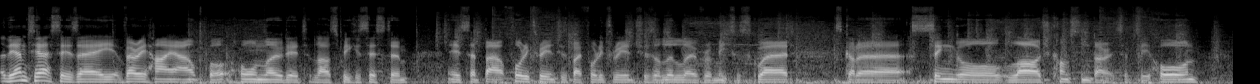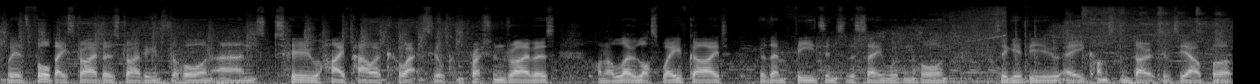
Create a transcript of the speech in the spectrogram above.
The MTS is a very high output, horn loaded loudspeaker system. It's about 43 inches by 43 inches, a little over a metre squared. It's got a single large constant directivity horn with four bass drivers driving into the horn and two high power coaxial compression drivers on a low loss waveguide that then feeds into the same wooden horn to give you a constant directivity output.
